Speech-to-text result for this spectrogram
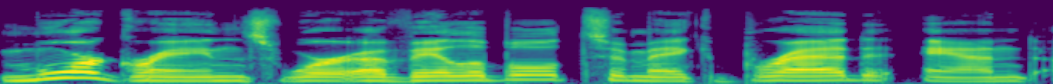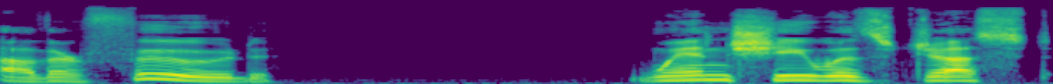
more grains were available to make bread and other food. When she was just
